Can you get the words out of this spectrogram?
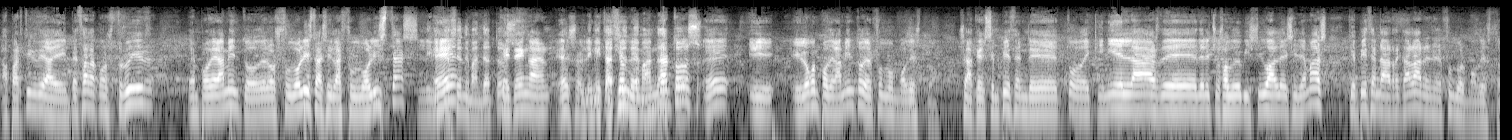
a partir de ahí empezar a construir empoderamiento de los futbolistas y las futbolistas, Limitación ¿eh? de mandatos. que tengan eso, Limitación limitación de, de mandatos, ¿eh? y, y luego empoderamiento del fútbol modesto. O sea, que se empiecen de todo de quinielas, de derechos audiovisuales y demás, que empiecen a recalar en el fútbol modesto,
